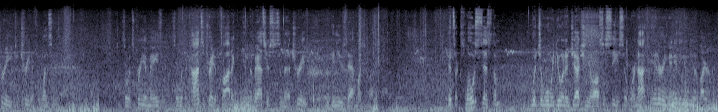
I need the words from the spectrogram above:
tree to treat it for one season. So it's pretty amazing. So with the concentrated product in the vascular system of that tree, we can use that much less product. It's a closed system, which when we do an injection, you'll also see. So we're not entering anything in the environment.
